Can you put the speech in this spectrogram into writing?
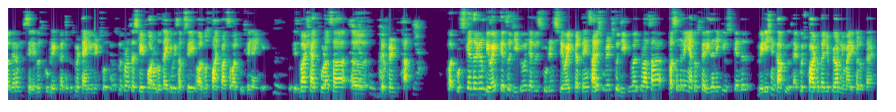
अगर हम सिलेबस को ब्रेक करते हैं तो उसमें टेन यूनिट्स होते हैं। उसमें थोड़ा सा स्ट्रेट फॉरवर्ड होता है कि भाई सबसे ऑलमोस्ट पाँच पाँच सवाल पूछे जाएँगे। तो इस बार शायद थोड़ा सा डिफरेंट था। पर उसके अंदर अगर हम डिवाइड करें तो GP one general students divide करते हैं। सारे स्टूडेंट्स को जीपी वन थोड़ा सा पसंद नहीं आता। उसका रीजन है कि उसके अंदर वेरिएशन काफ़ी होता है। कुछ पार्ट होता है जो प्योर न्यूमेरिकल होता है।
